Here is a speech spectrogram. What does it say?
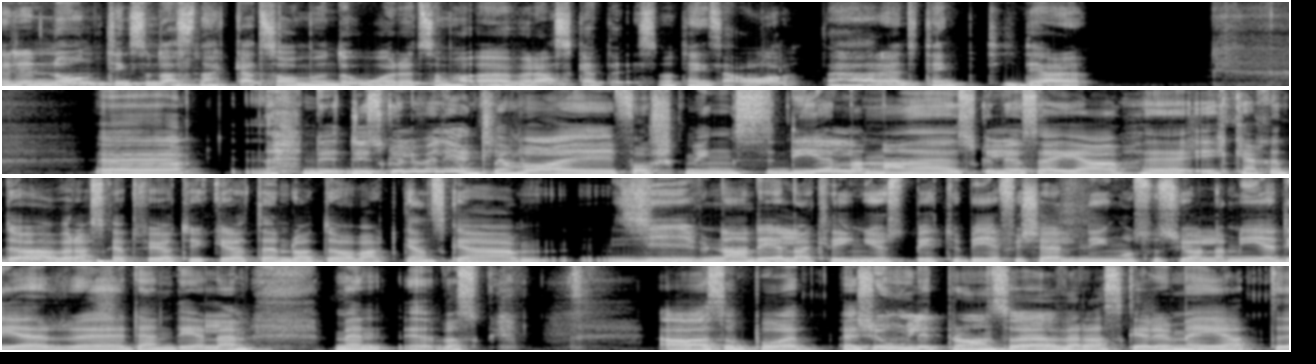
Är det någonting som du har snackats om under året som har överraskat dig? Som har tänkt så här, åh, det här har jag inte tänkt på tidigare. Eh, det, det, skulle väl egentligen vara i forskningsdelarna skulle jag säga. Eh, kanske inte överraskat för jag tycker att ändå att det har varit ganska mm, givna delar kring just B2B-försäljning och sociala medier, eh, den delen. Men eh, vad alltså på ett personligt plan så överraskar det mig att eh,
